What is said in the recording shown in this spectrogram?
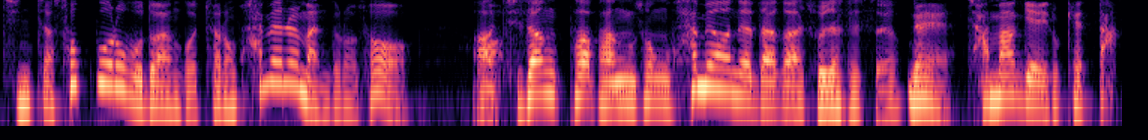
진짜 속보로 보도한 것처럼 화면을 만들어서 아, 어, 지상파 방송 화면에다가 조작했어요? 네. 자막에 이렇게 딱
